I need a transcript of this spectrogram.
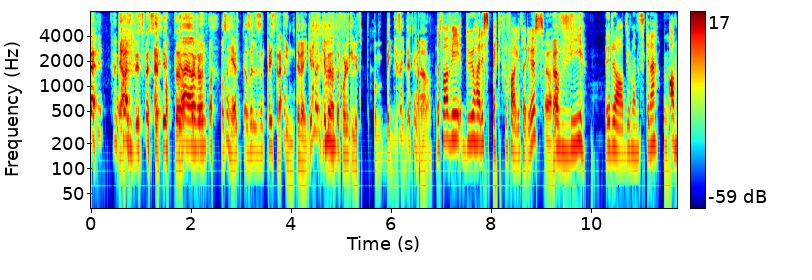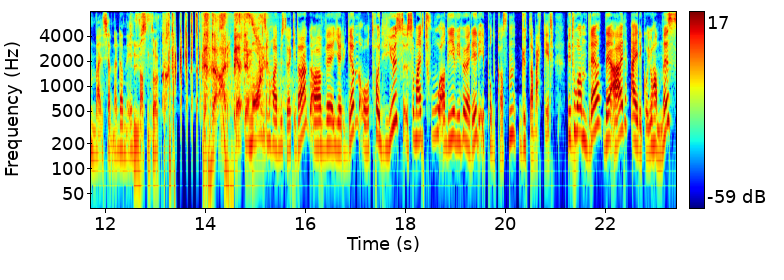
Veldig spesiell måte. Ja, jeg var sånn, også helt altså, liksom klistra inn til veggen. Er ikke bare at det får litt luft på begge sider? tenkte jeg da Vet Du hva, vi, du har respekt for faget, Torjus. Ja. Og vi radiomenneskene anerkjenner denne innsatsen. Tusen takk. Dette er P3 Morgen. Som har besøk i dag av Jørgen og Torjus, som er to av de vi hører i podkasten Gutta backer. De to andre det er Eirik og Johannes.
